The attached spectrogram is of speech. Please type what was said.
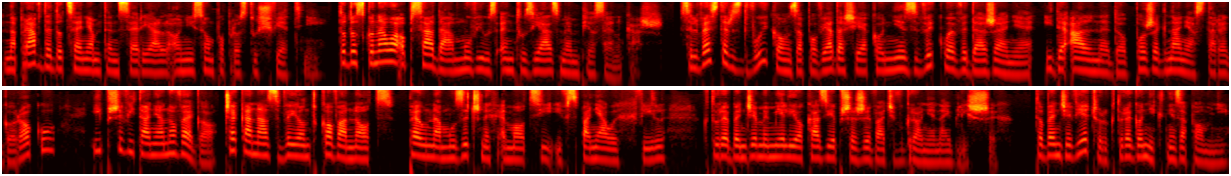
Naprawdę doceniam ten serial, oni są po prostu świetni. To doskonała obsada, mówił z entuzjazmem piosenkarz. Sylwester z dwójką zapowiada się jako niezwykłe wydarzenie, idealne do pożegnania starego roku i przywitania nowego. Czeka nas wyjątkowa noc, pełna muzycznych emocji i wspaniałych chwil, które będziemy mieli okazję przeżywać w gronie najbliższych. To będzie wieczór, którego nikt nie zapomni.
